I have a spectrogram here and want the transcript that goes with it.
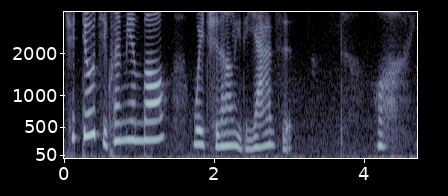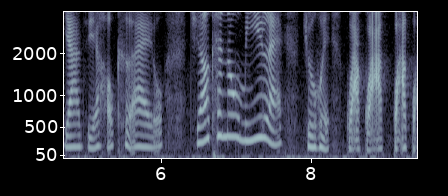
去丢几块面包喂池塘里的鸭子。哇，鸭子也好可爱哦！只要看到我们一来，就会呱呱呱呱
